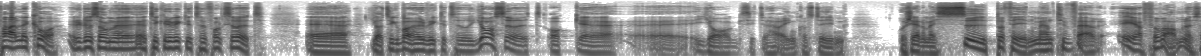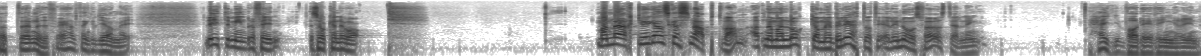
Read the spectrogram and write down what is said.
Palle K, är det du som eh, tycker det är viktigt hur folk ser ut? Eh, jag tycker bara det är viktigt hur jag ser ut och eh, eh, jag sitter ju här i en kostym och känner mig superfin, men tyvärr är jag för varm nu så att eh, nu får jag helt enkelt göra mig lite mindre fin. Så kan det vara. Man märker ju ganska snabbt va, att när man lockar med biljetter till Elinors föreställning, hej vad det ringer in,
